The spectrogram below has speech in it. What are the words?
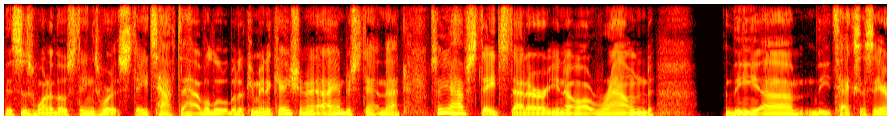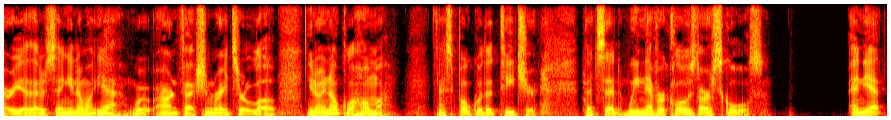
This is one of those things where states have to have a little bit of communication, and I understand that. So you have states that are, you know, around the um, the Texas area that are saying, you know what, yeah, our infection rates are low. You know, in Oklahoma, I spoke with a teacher that said, We never closed our schools. And yet,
